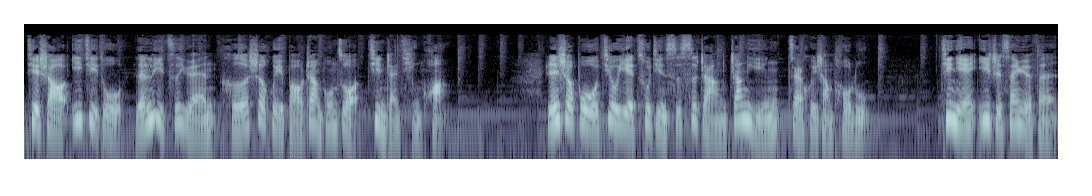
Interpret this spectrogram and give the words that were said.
介绍一季度人力资源和社会保障工作进展情况。人社部就业促进司司长张莹在会上透露，今年一至三月份，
